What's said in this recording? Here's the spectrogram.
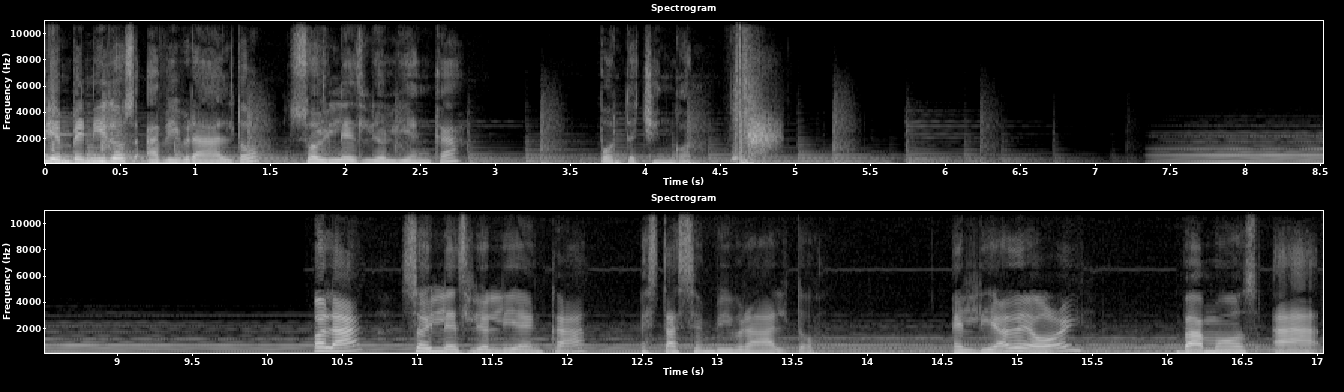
Bienvenidos a Vibra Alto, soy Leslie Olienka. Ponte chingón. Hola, soy Leslie Olienka. Estás en Vibra Alto. El día de hoy vamos a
